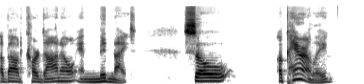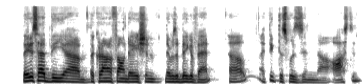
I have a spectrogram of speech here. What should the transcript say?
about Cardano and Midnight. So apparently, they just had the um, the Cardano Foundation. There was a big event. Uh, I think this was in uh, Austin.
